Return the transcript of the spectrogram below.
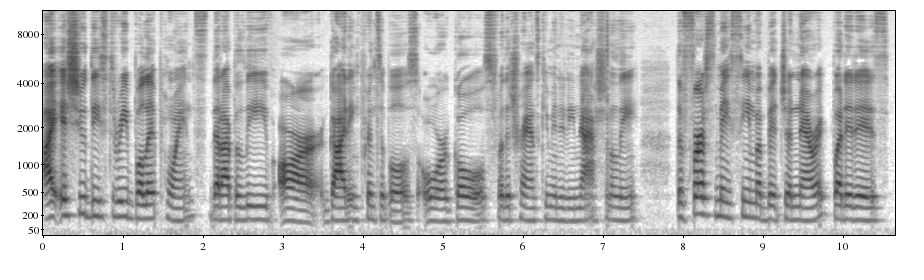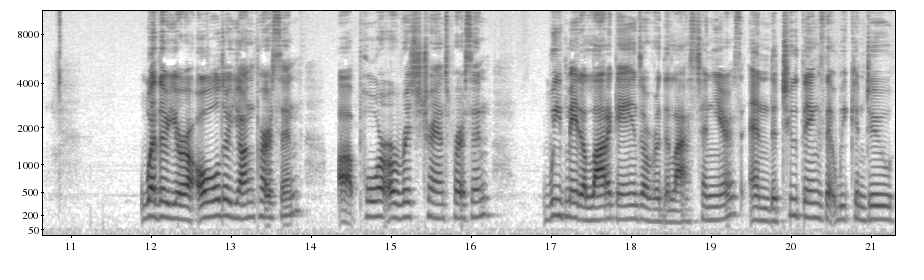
I issued these three bullet points that I believe are guiding principles or goals for the trans community nationally. The first may seem a bit generic, but it is whether you're an old or young person, a poor or rich trans person, we've made a lot of gains over the last 10 years. And the two things that we can do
